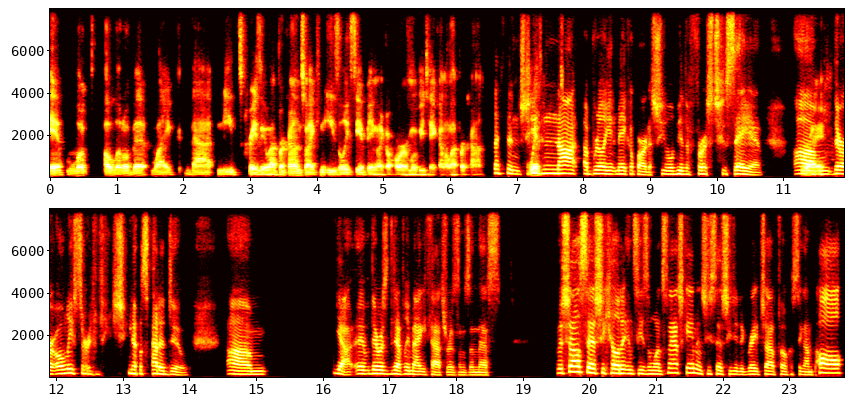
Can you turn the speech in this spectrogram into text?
it looked a little bit like that meets Crazy Leprechaun, so I can easily see it being like a horror movie take on a leprechaun. Listen, she's With- not a brilliant makeup artist. She will be the first to say it. Um, Right. There are only certain things she knows how to do. Um, yeah, it- there was definitely Maggie Thatcherisms in this. Michelle says she killed it in season one Snatch Game, and she says she did a great job focusing on Paul.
